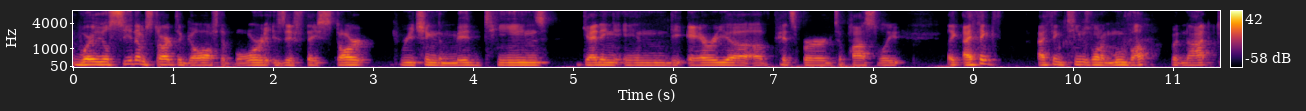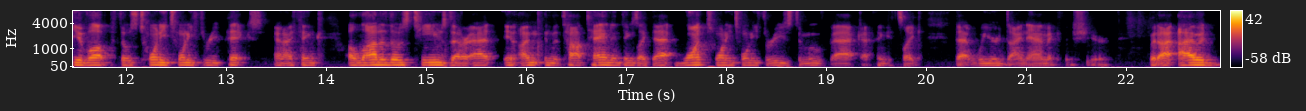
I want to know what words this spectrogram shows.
where you'll see them start to go off the board is if they start reaching the mid teens, getting in the area of Pittsburgh to possibly like I think I think teams want to move up but not give up those 2023 picks. And I think a lot of those teams that are at in, in the top 10 and things like that want 2023s to move back. I think it's like that weird dynamic this year. But I, I would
